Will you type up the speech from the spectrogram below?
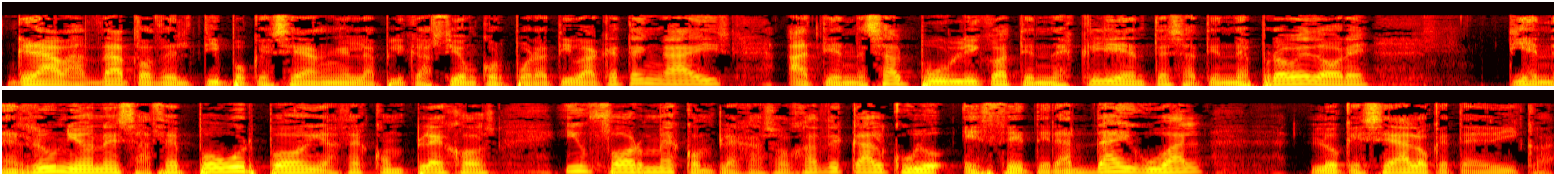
grabas datos del tipo que sean en la aplicación corporativa que tengáis, atiendes al público, atiendes clientes, atiendes proveedores, tienes reuniones, haces PowerPoint, haces complejos informes, complejas hojas de cálculo, etcétera. Da igual lo que sea lo que te dedicas.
